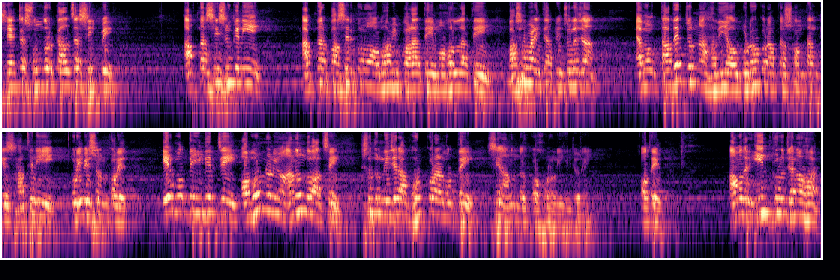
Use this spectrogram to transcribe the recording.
সে একটা সুন্দর কালচার শিখবে। আপনার শিশুকে নিয়ে আপনার পাশের কোনো অভাবী পাড়াতে, মহল্লাতে বাসা বাড়িতে আপনি চলে যান এবং তাদের জন্য হাদিয়া উপঢৌকন আপনার সন্তানকে সাথে নিয়ে পরিবেশন করেন। এর মধ্যে ঈদের যে অবর্ণনীয় আনন্দ আছে, শুধু নিজেরা ভোগ করার মধ্যে সে আনন্দ কখনো নিহিত নেই। অতএব আমাদের ঈদগুলো যেন হয়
